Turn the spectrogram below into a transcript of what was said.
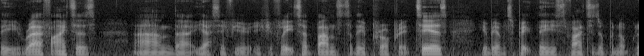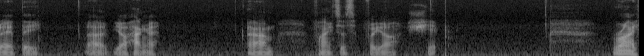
the rare fighters, and uh, yes, if you if your fleet's advanced to the appropriate tiers, you'll be able to pick these fighters up and upgrade the uh, your hangar. Um, fighters for your ship. Right,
